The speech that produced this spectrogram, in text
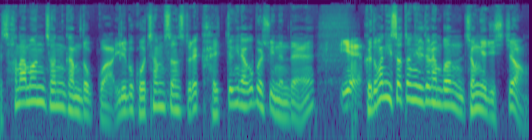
서남원 전 감독과 일부 고참 선수들의 갈등이라고 볼 수 있는데 예. 그동안 있었던 일들 한번 정리해 주시죠.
